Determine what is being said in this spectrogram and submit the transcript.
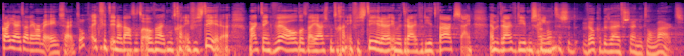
kan jij het alleen maar mee eens zijn, toch? Ik vind inderdaad dat de overheid moet gaan investeren. Maar ik denk wel dat wij juist moeten gaan investeren in bedrijven die het waard zijn. En bedrijven die het misschien. Maar wat is het, welke bedrijven zijn het dan waard?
